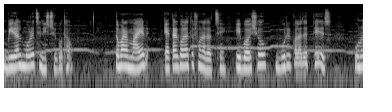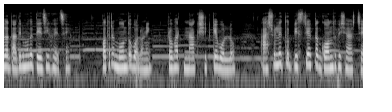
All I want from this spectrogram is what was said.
বিড়াল মরেছে নিশ্চয়ই কোথাও। তোমার মায়ের একার গলায় তো শোনা যাচ্ছে। এই বয়সেও বুড়ির গলা যে তেজ পূর্ণতা দাদির মতো তেজই হয়েছে। কথাটা মন তো বলনি। প্রভাত নাক সিটকে বলল আসলে তো বৃষ্টি একটা গন্ধ ভেসে আসছে।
